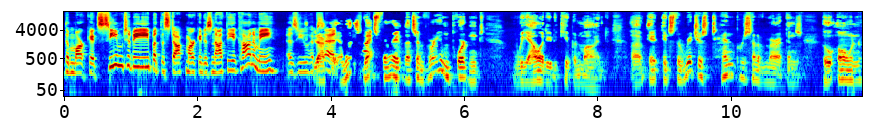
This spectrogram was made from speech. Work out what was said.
the markets seem to be but the stock market is not the economy as you have exactly. said and that's, that's very that's a very important reality to keep in mind. Uh, it, it's the richest 10% of Americans who own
